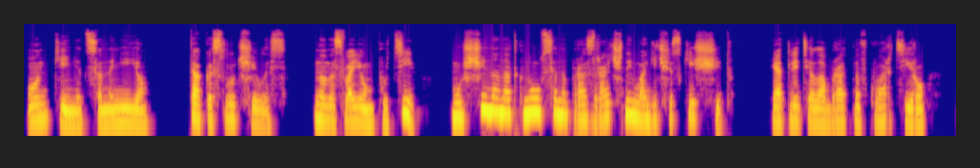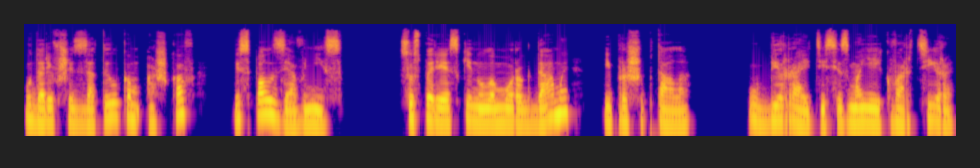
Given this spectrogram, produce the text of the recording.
он кинется на нее. Так и случилось, но на своем пути мужчина наткнулся на прозрачный магический щит и отлетел обратно в квартиру, ударившись затылком о шкаф и сползя вниз. Сусперия скинула морок дамы и прошептала. «Убирайтесь из моей квартиры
